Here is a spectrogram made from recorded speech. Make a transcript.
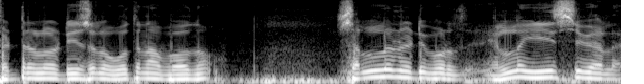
பெட்ரோலோ டீசலோ ஊற்றினா போதும். சல்லுன்னு வெட்டி போடுறது எல்லாம் ஈஸி வேலை.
